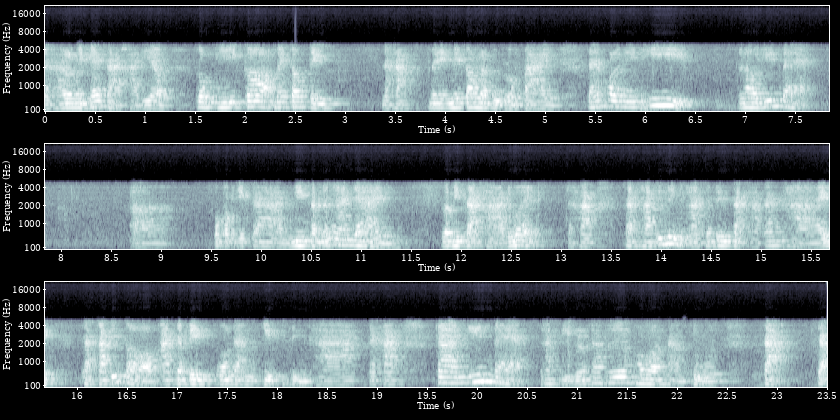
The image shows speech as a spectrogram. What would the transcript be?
นะคะ เรามีแค่สาขาเดียว ตรงนี้ก็ไม่ต้องติ๊กนะคะไม่ไม่ต้องระบุลงไป แต่กรณีที่เรายื่นแบบประกอบกิจการ มีสำนักงานใหญ่ เรามีสาขาด้วยนะคะาขาที่หนึ่งอาจจะเป็นสาขาการขาย สาขาที่สองอาจจะเป็นโกดังเก็บสินค้านะคะ การยื่นแบบภาษีมูลค่าเพิ่มพรบ30จะจะ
